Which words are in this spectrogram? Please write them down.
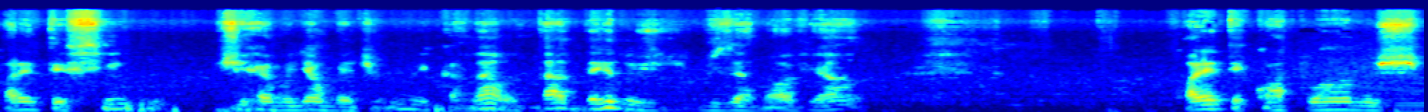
45 de reunião mediúnica, não, tá desde os 19 anos, 44 anos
